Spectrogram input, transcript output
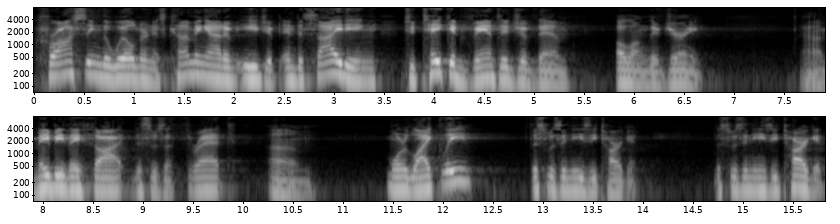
crossing the wilderness, coming out of Egypt, and deciding to take advantage of them along their journey. Uh, maybe they thought this was a threat. Um, more likely, this was an easy target. This was an easy target.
